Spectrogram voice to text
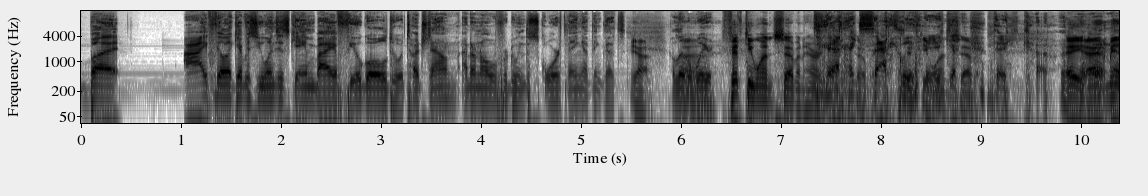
but I feel like FSU wins this game by a field goal to a touchdown. I don't know if we're doing the score thing. I think that's Yeah. a little Uh, weird. 51-7 Hurricanes. Yeah, exactly. There 51-7. There you go. hey, I mean,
